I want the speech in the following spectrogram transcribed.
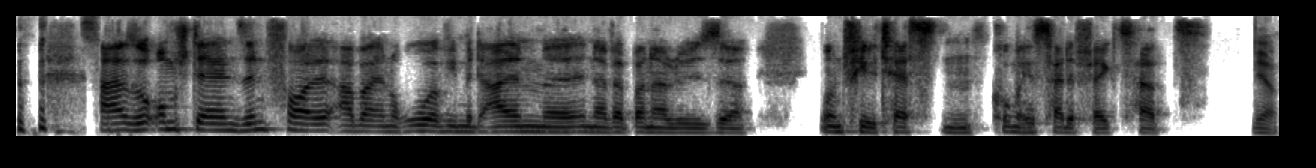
also umstellen sinnvoll, aber in Ruhe wie mit allem äh, in der Webanalyse und viel testen, gucken, welche Side Effects hat. Ja,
